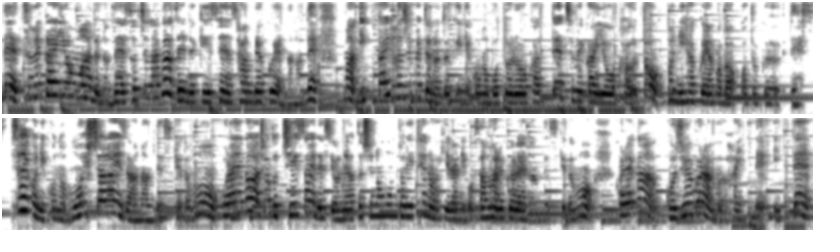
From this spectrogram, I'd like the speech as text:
で、詰め替え用もあるので、そちらが税抜き1300円なので、まあ1回初めての時にこのボトルを買って詰め替え用を買うと、まあ、200円ほどお得です。最後にこのモイスチャライザーなんですけども、これがちょっと小さいですよね。私の本当に手のひらに収まるくらいなんですけども、これが 50g 入っていて、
